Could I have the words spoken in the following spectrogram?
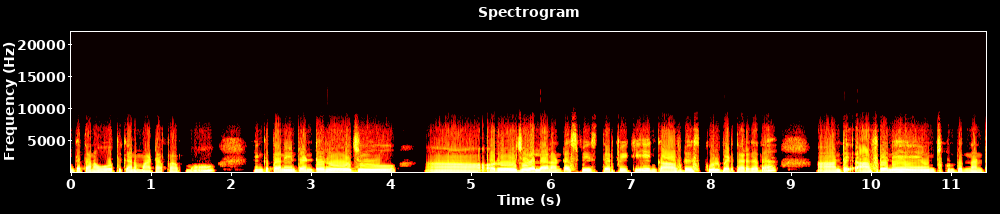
ఇంకా తన ఓపిక అనమాట పాపము. ఇంక తను ఏంటంటే రోజు రోజు వెళ్ళాలంట స్పీచ్ థెరపీకి. ఇంకా హాఫ్ డే స్కూల్ పెడతారు కదా అంటే హాఫ్ డేనే ఉంచుకుంటుందంట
